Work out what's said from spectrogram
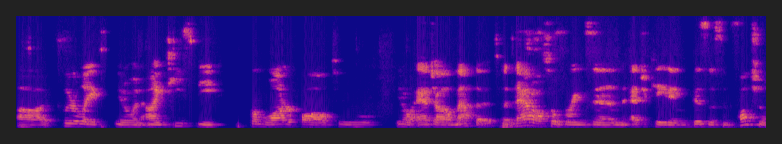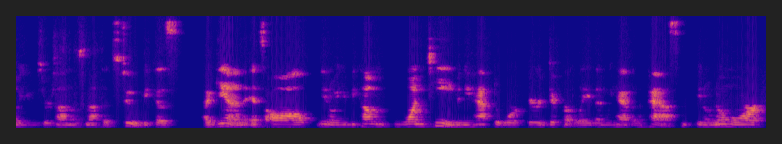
Uh, clearly, you know, in IT speak, from waterfall to you know, agile methods. But that also brings in educating business and functional users on those methods too, because again, it's all, you know, you become one team and you have to work very differently than we have in the past. You know, no more,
